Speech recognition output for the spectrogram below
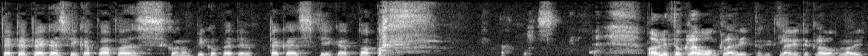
Pepe Pecas pica papas con un pico. Pepe Pecas pica papas. Pablito clavó un clavito. ¿Qué clavito clavó Pablito?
